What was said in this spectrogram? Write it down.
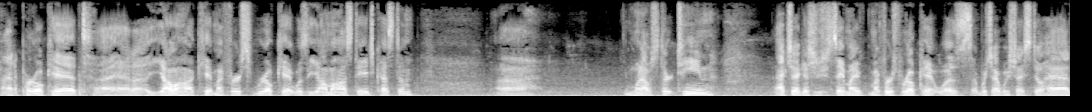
I had a Pearl kit. I had a Yamaha kit. My first real kit was the Yamaha Stage Custom. Uh, when I was 13, actually, I guess you should say my, my first real kit was, which I wish I still had.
